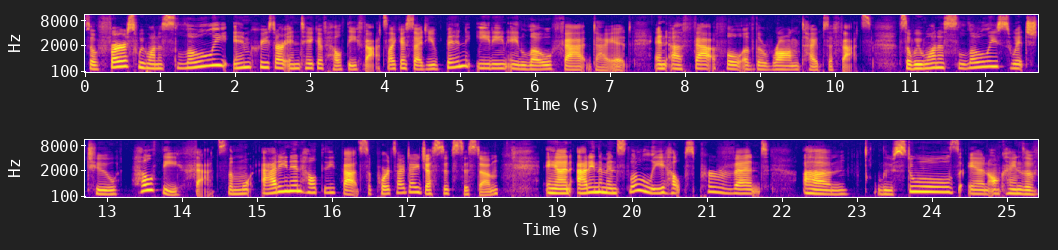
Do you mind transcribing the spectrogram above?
so, first, we want to slowly increase our intake of healthy fats. Like I said, you've been eating a low fat diet and a fat full of the wrong types of fats. So, we want to slowly switch to healthy fats. The more adding in healthy fats supports our digestive system, and adding them in slowly helps prevent um, loose stools and all kinds of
